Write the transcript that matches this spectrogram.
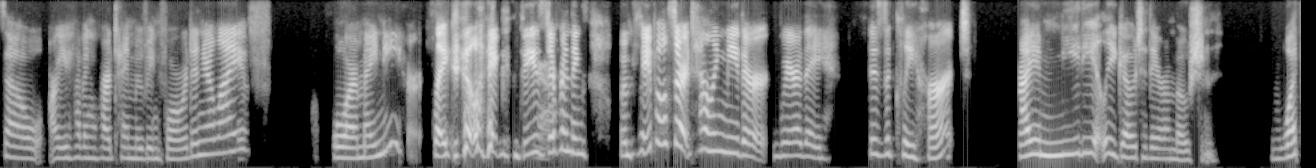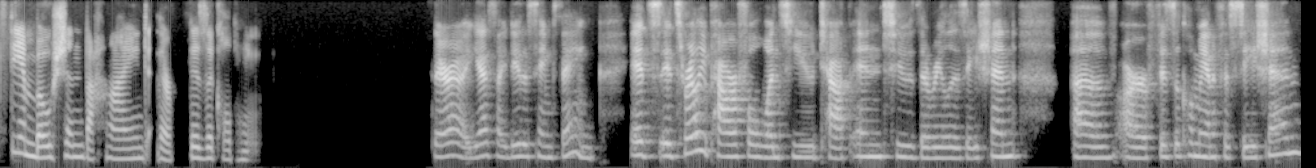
So, are you having a hard time moving forward in your life? Or my knee hurts. Like like these yeah. different things. When people start telling me they're where they physically hurt, I immediately go to their emotion. What's the emotion behind their physical pain? Sarah, yes, I do the same thing. It's it's really powerful once you tap into the realization of our physical manifestation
